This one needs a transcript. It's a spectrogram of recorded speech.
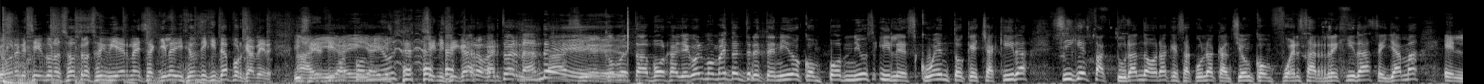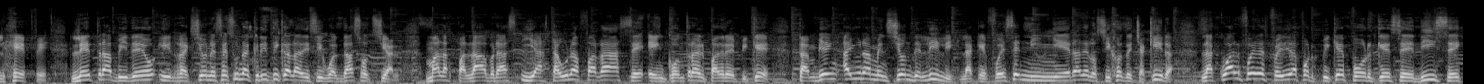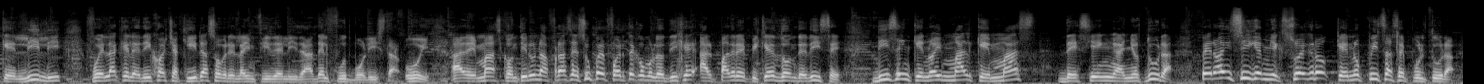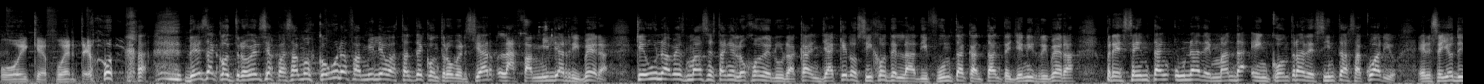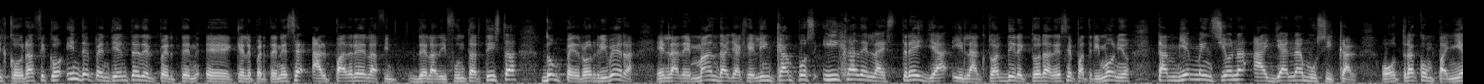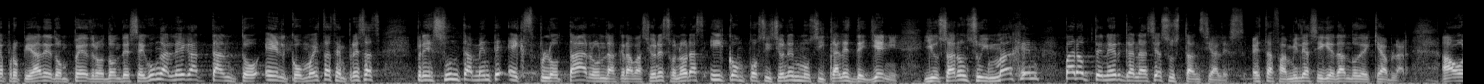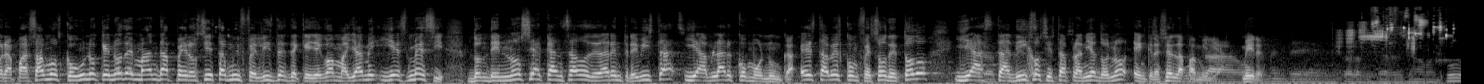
Qué bueno que siguen con nosotros hoy viernes aquí en la edición digital, porque a ver, y si Ahí, decimos ahí, Pop ahí. News, significa Roberto Hernández. Así es, ¿cómo estás, Borja? Llegó el momento entretenido con Pop News y les cuento que Shakira sigue facturando ahora que sacó una canción con fuerza rígida, se llama El Jefe. Letra, video y reacciones es una crítica a la desigualdad social, malas palabras y hasta una frase en contra del padre de Piqué. También hay una mención de Lili, la que fuese niñera de los hijos de Shakira, la cual fue despedida por Piqué porque se dice que Lili fue la que le dijo a Shakira sobre la infidelidad del futbolista. Uy, además contiene una frase súper fuerte, como lo dije al padre de Piqué, donde dice, dicen que no hay mal que más de 100 años dura. Pero ahí sigue mi ex suegro que no pisa sepultura. Uy, qué fuerte, Borja. De esa controversia pasamos con una familia bastante controversial, la familia Rivera, que una vez más está en el ojo del huracán, ya que los hijos de la difunta cantante Jenny Rivera presentan una demanda en contra de Cintas Acuario, el sello discográfico independiente del eh, que le pertenece al padre de la, de la difunta artista, don Pedro Rivera. En la demanda, Jacqueline Campos, hija de la estrella y la actual directora de ese patrimonio, también menciona a Llana Musical, otra compañía propiedad de don Pedro, donde según alega tanto él como estas empresas presuntamente explotaron las grabaciones sonoras y composiciones musicales de Jenny y usaron su imagen para obtener ganancias sustanciales. Esta familia sigue dando de qué hablar. Ahora pasamos con uno que no demanda, pero sí está muy feliz desde que llegó a Miami y es Messi, donde no se ha cansado de dar entrevistas y hablar como nunca. Esta vez confesó de todo y hasta dijo si está planeando o no en crecer la familia. Mire.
